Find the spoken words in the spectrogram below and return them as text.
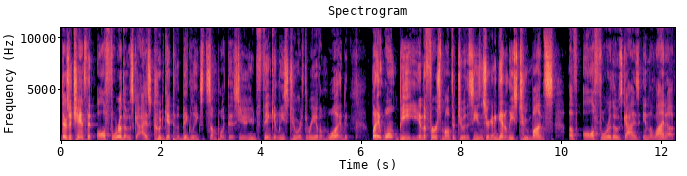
there's a chance that all four of those guys could get to the big leagues at some point this year. You'd think at least two or three of them would, but it won't be in the first month or two of the season. So you're going to get at least two months of all four of those guys in the lineup.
